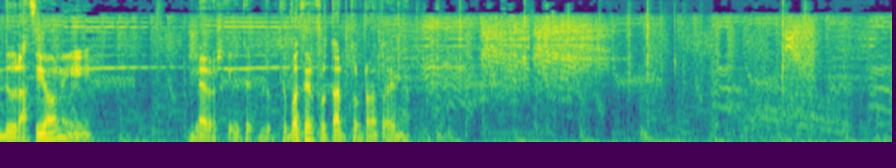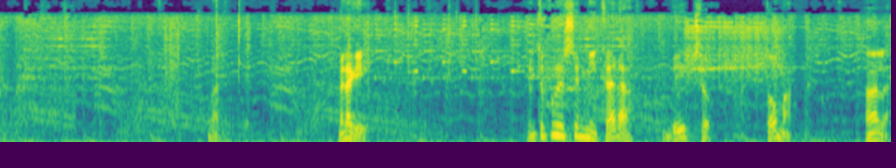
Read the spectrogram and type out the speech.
duración y... Claro, es que te, puede hacer flotar todo el rato, Emer. Vale. Ven aquí. No te pones en mi cara, bicho. Toma. Hala.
